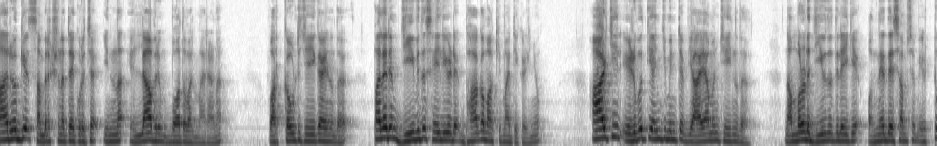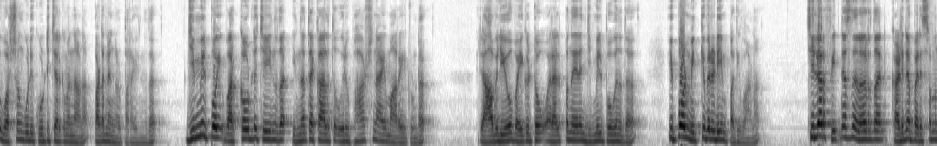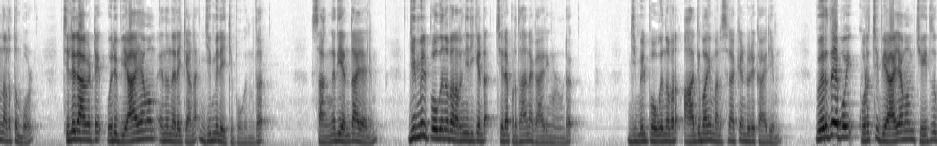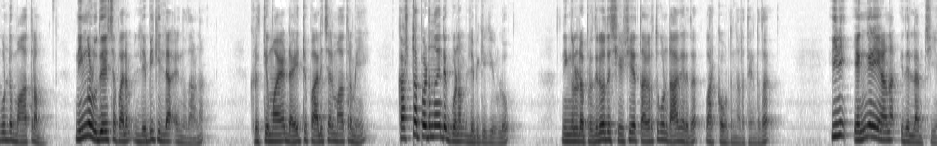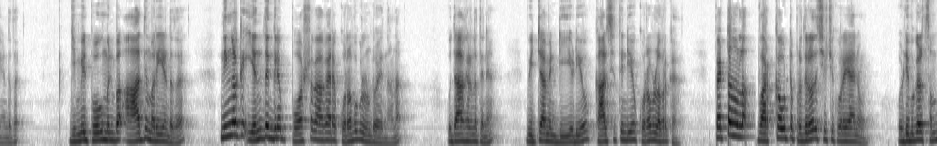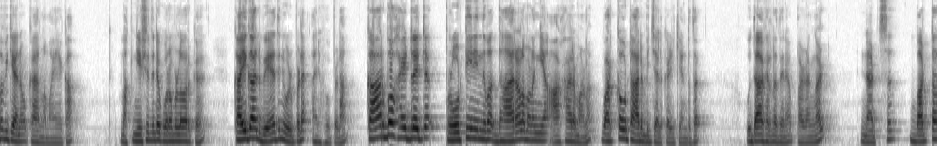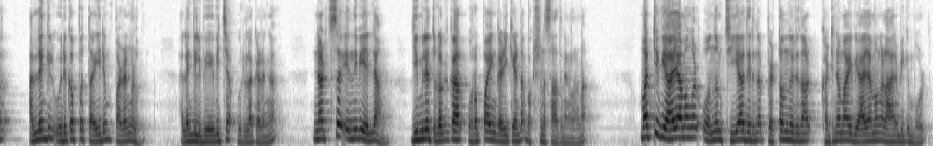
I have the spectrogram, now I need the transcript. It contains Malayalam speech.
ആരോഗ്യ സംരക്ഷണത്തെക്കുറിച്ച് ഇന്ന് എല്ലാവരും ബോധവാന്മാരാണ്. വർക്കൗട്ട് ചെയ്യുക എന്നത് പലരും ജീവിതശൈലിയുടെ ഭാഗമാക്കി മാറ്റി കഴിഞ്ഞു. ആഴ്ചയിൽ എഴുപത്തിയഞ്ച് മിനിറ്റ് വ്യായാമം ചെയ്യുന്നത് നമ്മളുടെ ജീവിതത്തിലേക്ക് ഒന്നേ ദശാംശം എട്ട് വർഷം കൂടി കൂട്ടിച്ചേർക്കുമെന്നാണ് പഠനങ്ങൾ പറയുന്നത്. ജിമ്മിൽ പോയി വർക്കൗട്ട് ചെയ്യുന്നത് ഇന്നത്തെ കാലത്ത് ഒരു ഭാഷനായി മാറിയിട്ടുണ്ട്. രാവിലെയോ വൈകിട്ടോ ഒരല്പനേരം ജിമ്മിൽ പോകുന്നത് ഇപ്പോൾ മിക്കവരുടെയും പതിവാണ്. ചിലർ ഫിറ്റ്നസ് നിലനിർത്താൻ കഠിന പരിശ്രമം നടത്തുമ്പോൾ ചിലരാകട്ടെ ഒരു വ്യായാമം എന്ന നിലയ്ക്കാണ് ജിമ്മിലേക്ക് പോകുന്നത്. സംഗതി എന്തായാലും ജിമ്മിൽ പോകുന്നവർ അറിഞ്ഞിരിക്കേണ്ട ചില പ്രധാന കാര്യങ്ങളുണ്ട്. ജിമ്മിൽ പോകുന്നവർ ആദ്യമായി മനസ്സിലാക്കേണ്ട ഒരു കാര്യം വെറുതെ പോയി കുറച്ച് വ്യായാമം ചെയ്തതുകൊണ്ട് മാത്രം നിങ്ങൾ ഉദ്ദേശിച്ച ഫലം ലഭിക്കില്ല എന്നതാണ്. കൃത്യമായ ഡയറ്റ് പാലിച്ചാൽ മാത്രമേ കഷ്ടപ്പെടുന്നതിന്റെ ഗുണം ലഭിക്കുകയുള്ളൂ. നിങ്ങളുടെ പ്രതിരോധ ശേഷിയെ തകർത്തുകൊണ്ടാകരുത് വർക്കൗട്ട് നടത്തേണ്ടത്. ഇനി എങ്ങനെയാണ് ഇതെല്ലാം ചെയ്യേണ്ടത്? ജിമ്മിൽ പോകും മുൻപ് ആദ്യം അറിയേണ്ടത് നിങ്ങൾക്ക് എന്തെങ്കിലും പോഷകാഹാര കുറവുകളുണ്ടോ എന്നാണ്. ഉദാഹരണത്തിന് വിറ്റാമിൻ ഡിയുടെയോ കാൽസ്യത്തിന്റെയോ കുറവുള്ളവർക്ക് പെട്ടെന്നുള്ള വർക്കൗട്ട് പ്രതിരോധശേഷി കുറയാനോ ഒടിവുകൾ സംഭവിക്കാനോ കാരണമായേക്കാം. മഗ്നീഷ്യത്തിന്റെ കുറവുള്ളവർക്ക് കൈകാൽ വേദന ഉൾപ്പെടെ അനുഭവപ്പെടാം. കാർബോഹൈഡ്രേറ്റ് പ്രോട്ടീൻ എന്നിവ ധാരാളം അടങ്ങിയ ആഹാരമാണ് വർക്കൗട്ട് ആരംഭിച്ചാൽ കഴിക്കേണ്ടത്. ഉദാഹരണത്തിന് പഴങ്ങൾ നട്ട്സ് ബട്ടർ അല്ലെങ്കിൽ ഒരു കപ്പ് തൈരും പഴങ്ങളും അല്ലെങ്കിൽ വേവിച്ച ഉരുളക്കിഴങ്ങ് നട്ട്സ് എന്നിവയെല്ലാം ജിമ്മിലെ തുടക്കക്കാർ ഉറപ്പായും കഴിക്കേണ്ട ഭക്ഷണ സാധനങ്ങളാണ്. മറ്റ് വ്യായാമങ്ങൾ ഒന്നും ചെയ്യാതിരുന്ന പെട്ടെന്നൊരു നാൾ കഠിനമായ വ്യായാമങ്ങൾ ആരംഭിക്കുമ്പോൾ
